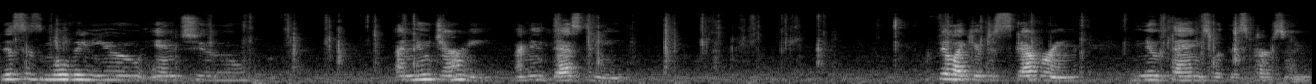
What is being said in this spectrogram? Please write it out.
This is moving you into a new journey, a new destiny I feel like you're discovering new things with this person.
